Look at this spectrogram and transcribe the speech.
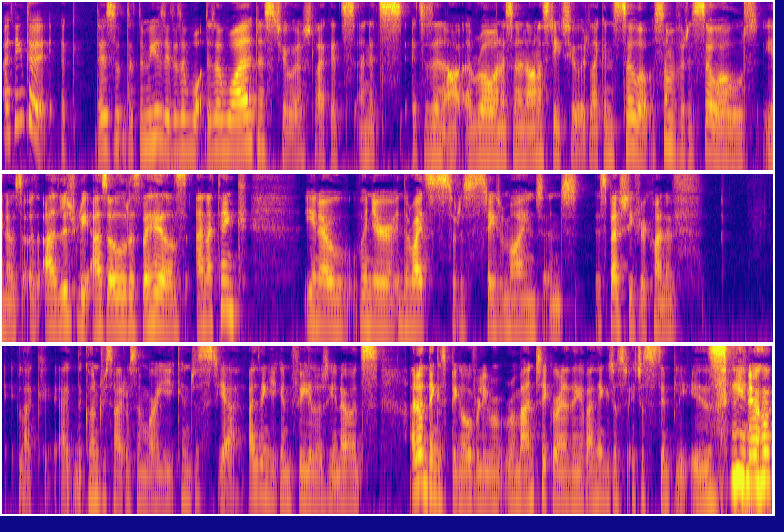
I think that there's the, the music there's a there's a wildness to it like it's and it's it's an, a rawness and an honesty to it like and so some of it is so old you know so, uh, literally as old as the hills and I think you know when you're in the right sort of state of mind and especially if you're kind of like out in the countryside or somewhere, you can just yeah, I think you can feel it. You know, it's I don't think it's being overly romantic or anything. I think it just it just simply is. You know,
